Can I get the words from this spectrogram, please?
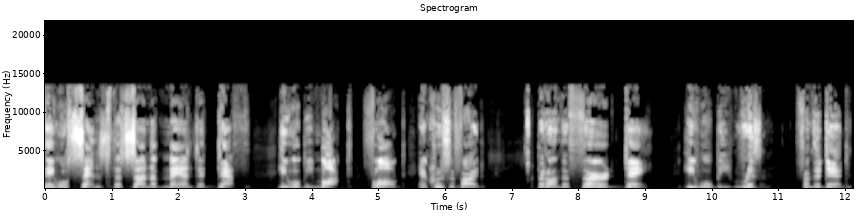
They will sentence the Son of Man to death. He will be mocked, flogged, and crucified. But on the third day, he will be risen from the dead.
